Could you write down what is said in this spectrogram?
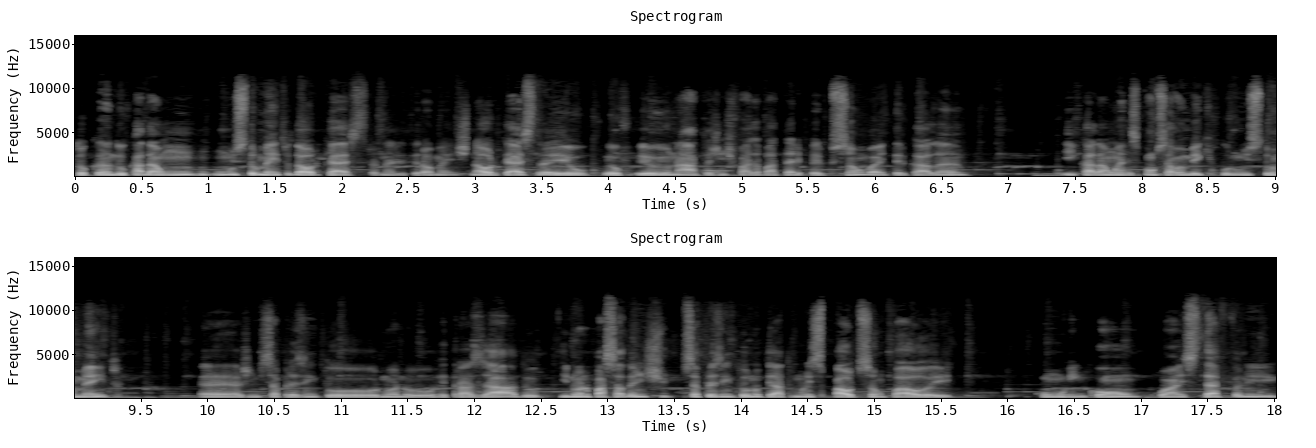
tocando cada um um instrumento da orquestra, né, literalmente. Na orquestra, eu, eu, eu e o Nato, a gente faz a bateria e percussão, vai intercalando, e cada um é responsável meio que por um instrumento. É, a gente se apresentou no ano retrasado e no ano passado a gente se apresentou no Teatro Municipal de São Paulo aí, com o Rincon, com a Stephanie.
